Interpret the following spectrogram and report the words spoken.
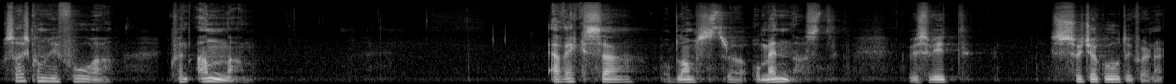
Og så kunne vi få kvann annan a veksa og blomstra og mennast hvis vi sutja god i kvarnar.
